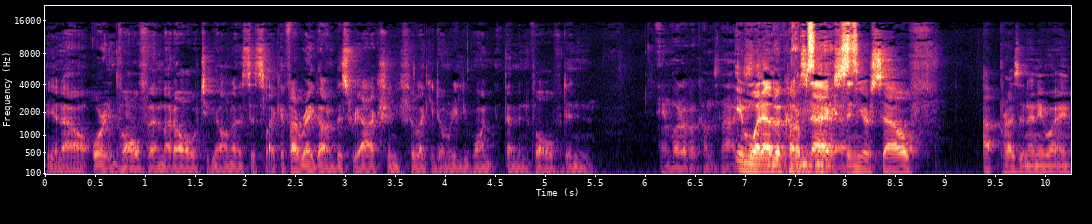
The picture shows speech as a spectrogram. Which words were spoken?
You know, or involve them at all. To be honest, it's like if I already got this reaction, you feel like you don't really want them involved in in whatever comes next. in whatever comes, comes next next. in yourself at present anyway.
